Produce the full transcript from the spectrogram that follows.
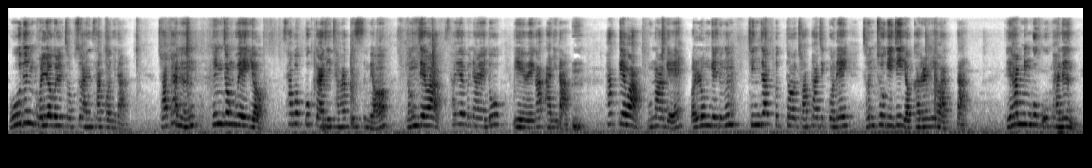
모든 권력을 접수한 사건이다. 좌파는 행정부에 이어 사법부까지 장악했으며 경제와 사회 분야에도 예외가 아니다. 학계와 문화계, 언론계 등은 진작부터 좌파 집권의 전초기지 역할을 해왔다. 대한민국 우파는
